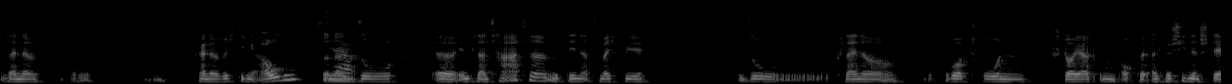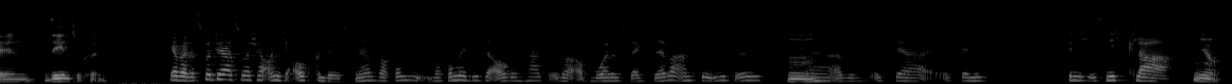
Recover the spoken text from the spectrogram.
seine, also keine richtigen Augen, sondern ja. so äh, Implantate, mit denen er zum Beispiel so kleine Robotronen steuert, um auch an verschiedenen Stellen sehen zu können. Ja, aber das wird ja zum Beispiel auch nicht aufgelöst, ne? Warum, warum er diese Augen hat oder ob Wallace vielleicht selber Android ist. Mhm. Äh, also ist ja, ist ja nicht, finde ich, ist nicht klar. Ja.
